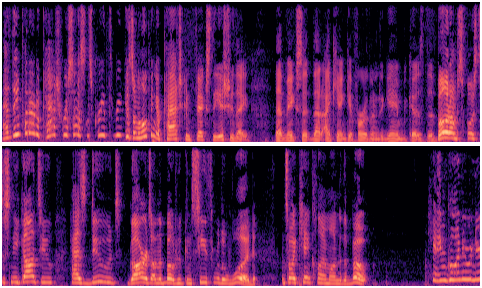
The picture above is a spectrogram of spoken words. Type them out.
Have they put out a patch for Assassin's Creed 3? Because I'm hoping a patch can fix the issue that that makes it that I can't get further into the game because the boat I'm supposed to sneak onto has dudes, guards on the boat who can see through the wood, and so I can't climb onto the boat. Can't even go anywhere near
